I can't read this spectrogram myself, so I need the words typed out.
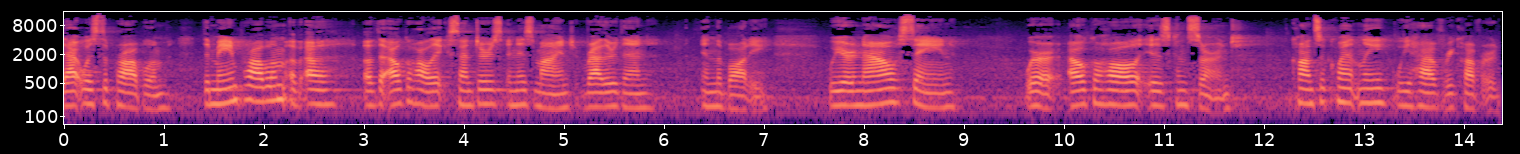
That was the problem. The main problem of, uh, of the alcoholic centers in his mind rather than in the body. We are now sane where alcohol is concerned. Consequently, we have recovered.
